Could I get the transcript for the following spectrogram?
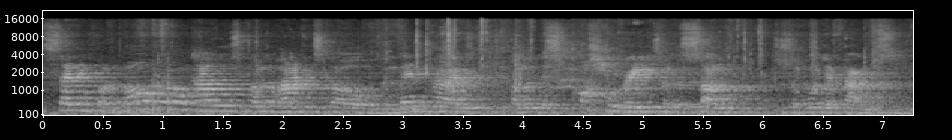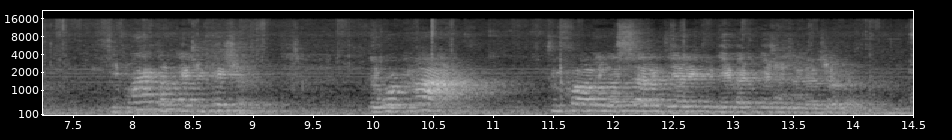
selling for long hours the market stalls and then times under the scorching rays of the sun to support their families. Deprived of education, they work hard to farming or selling daily to give education to their children.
